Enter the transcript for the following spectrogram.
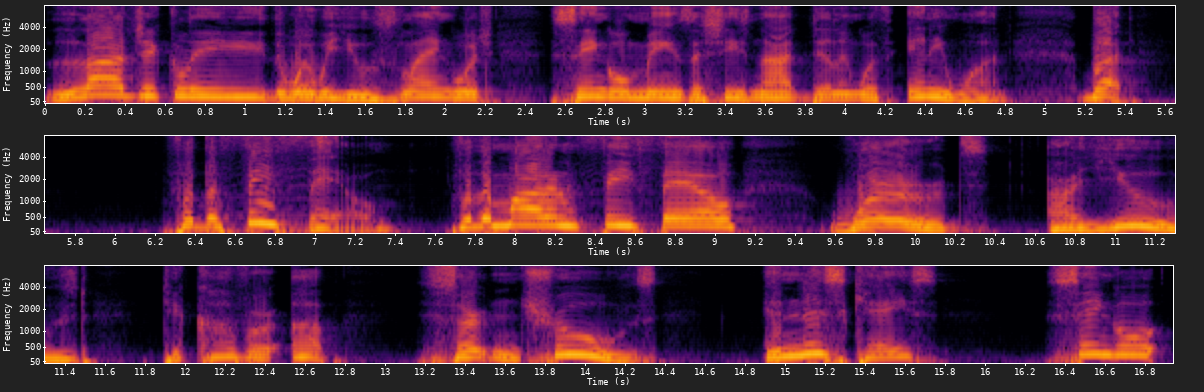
logically, the way we use language, single means that she's not dealing with anyone. But for the female, for the modern female, words are used to cover up certain truths. In this case, single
